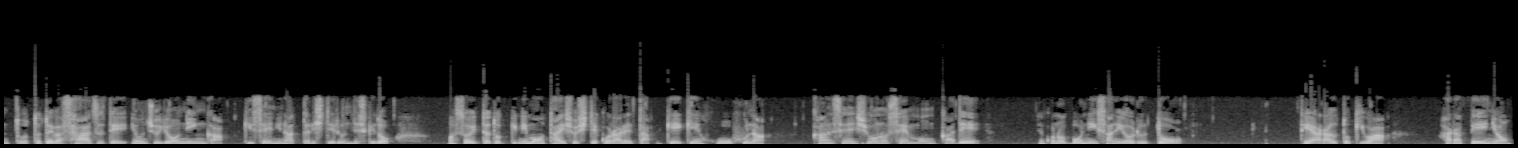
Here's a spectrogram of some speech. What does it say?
うんと、例えば SARS で44人が犠牲になったりしてるんですけど、まあ、そういった時にも対処してこられた経験豊富な感染症の専門家で、でこのボニーさんによると、手洗う時はハラペーニョ、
